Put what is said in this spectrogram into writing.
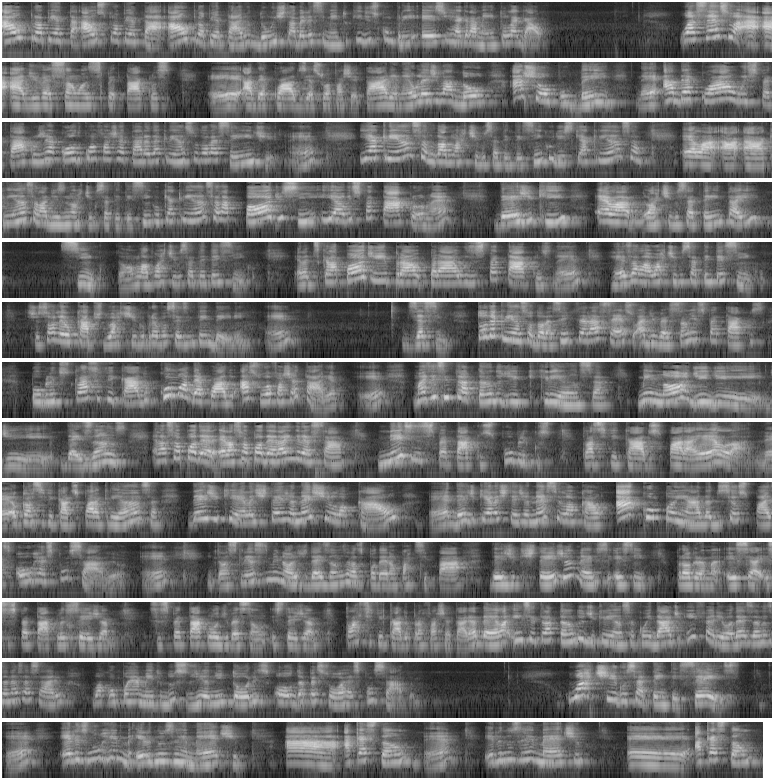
ao proprietário, aos proprietário, ao proprietário do estabelecimento que descumprir esse regramento legal. O acesso à diversão, aos espetáculos, é, adequados e a sua faixa etária, né, o legislador achou por bem né, adequar o espetáculo de acordo com a faixa etária da criança e adolescente. Né? E a criança, lá no artigo 75, diz que a criança, ela, a, a criança, ela diz no artigo 75 que a criança ela pode sim ir ao espetáculo, né? Desde que ela, o artigo 75, então vamos lá para o artigo 75. Ela diz que ela pode ir para os espetáculos, né? Reza lá o artigo 75. Deixa eu só ler o caput do artigo para vocês entenderem. Né? Diz assim: toda criança ou adolescente terá acesso à diversão e espetáculos públicos classificado como adequado à sua faixa etária. É? Mas em se tratando de criança menor de, de, de 10 anos, ela só, poder, ela só poderá ingressar nesses espetáculos públicos classificados para ela, né, ou classificados para a criança, desde que ela esteja neste local é, desde que ela esteja nesse local acompanhada de seus pais ou responsável. É? Então, as crianças menores de 10 anos elas poderão participar desde que esteja, né, esse, esse programa, esse, esse espetáculo seja esse espetáculo ou diversão esteja classificado para a faixa etária dela, e se tratando de criança com idade inferior a 10 anos, é necessário o acompanhamento dos genitores ou da pessoa responsável. O artigo 76, é, eles, no, ele nos remete a, a questão, né? Ele nos remete é, à questão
